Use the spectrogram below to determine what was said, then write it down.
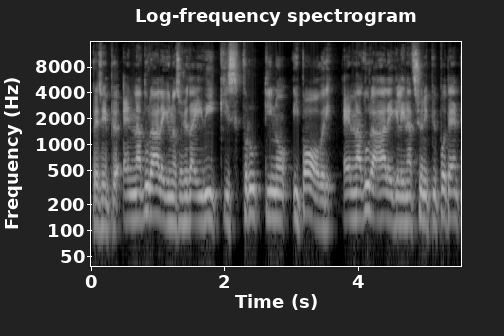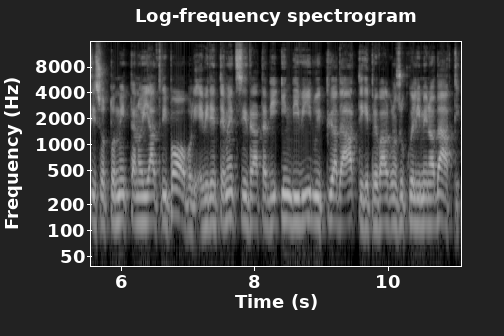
Per esempio, è naturale che una società i ricchi sfruttino i poveri, è naturale che le nazioni più potenti sottomettano gli altri popoli, evidentemente si tratta di individui più adatti che prevalgono su quelli meno adatti.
